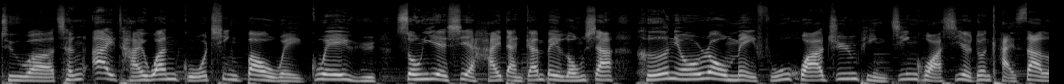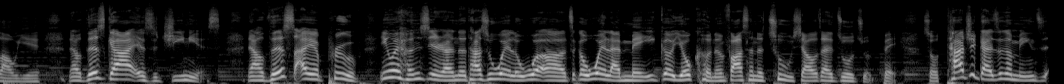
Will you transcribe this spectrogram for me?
to uh 陈爱台湾国庆鲍尾鲑鱼松叶蟹海胆干贝龙虾和牛肉美孚华军品金华希尔顿凯撒老爷。Now this guy is a genius. Now this I approve，因为很显然的他是为了未呃这个未来每一个有可能发生的促销在做准备。So 他去改这个名字，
